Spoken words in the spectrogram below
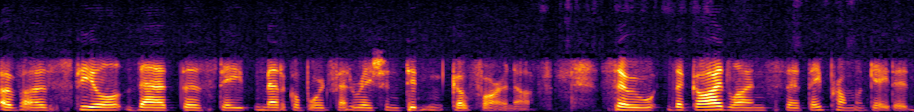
of us feel that the State Medical Board Federation didn't go far enough. So the guidelines that they promulgated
